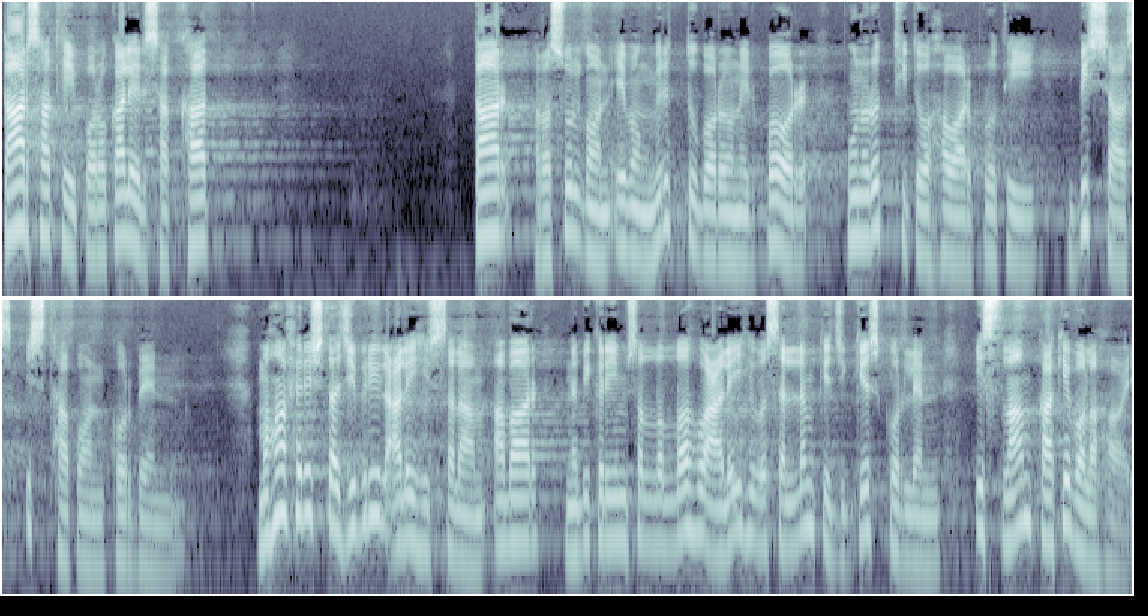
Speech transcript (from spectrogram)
তার সাথে পরকালের সাক্ষাৎ, তার রসুলগণ এবং মৃত্যুবরণের পর পুনরুত্থিত হওয়ার প্রতি বিশ্বাস স্থাপন করবেন। মহাফেরিস্তা জিবরিল আলিহিসাল্লাম আবার নবী করিম সাল্লাহ আলিহি ওসাল্লামকে জিজ্ঞেস করলেন, ইসলাম কাকে বলা হয়?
